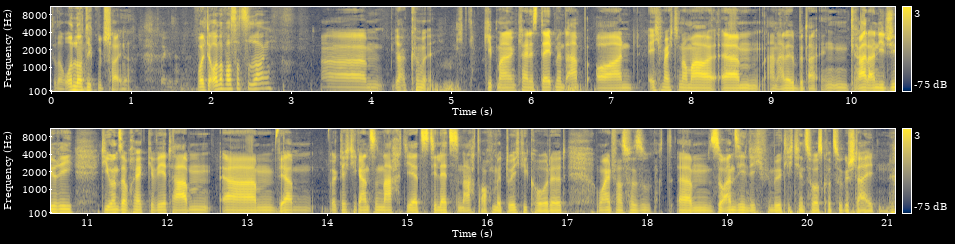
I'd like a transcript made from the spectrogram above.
Genau, und noch die Gutscheine. Wollt ihr auch noch was dazu sagen? Ähm, ja, wir, ich gebe mal ein kleines Statement ab und ich möchte nochmal ähm, an alle bedanken, gerade an die Jury, die unser Projekt gewählt haben. Ähm, wir haben wirklich die ganze Nacht jetzt, die letzte Nacht auch mit durchgecodet, um einfach versucht, ähm, so ansehnlich wie möglich den Source Code zu gestalten.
